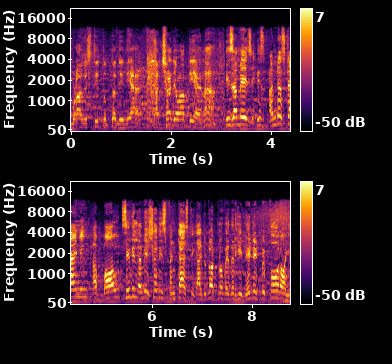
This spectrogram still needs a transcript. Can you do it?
बड़ा विस्तृत उत्तर दे दिया अच्छा जवाब दिया है ना? Is amazing is understanding about civil aviation is fantastic I do not know whether he did it before और he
